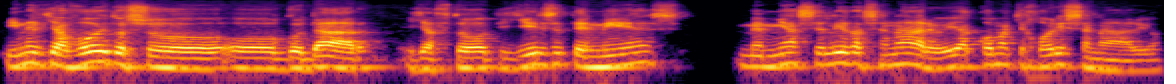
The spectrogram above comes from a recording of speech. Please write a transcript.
Είναι διαβόητος ο, ο Γκοντάρ γι' αυτό ότι γύριζε ταινίες με μια σελίδα σενάριο ή ακόμα και χωρίς σενάριο.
